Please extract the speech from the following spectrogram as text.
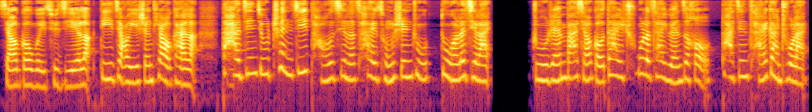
小狗委屈极了，低叫一声跳开了。大金就趁机逃进了菜丛深处，躲了起来。主人把小狗带出了菜园子后，大金才敢出来。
